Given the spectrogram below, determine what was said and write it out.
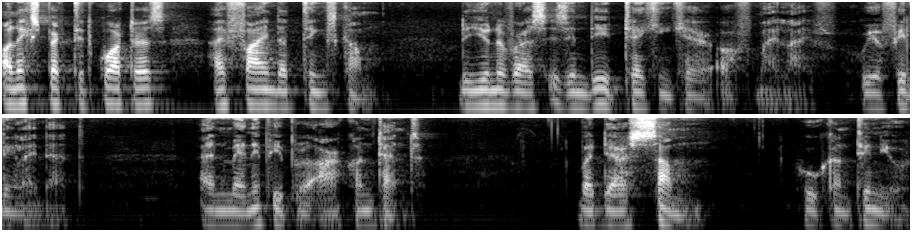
unexpected quarters. I find that things come. The universe is indeed taking care of my life. We are feeling like that. And many people are content. But there are some who continue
